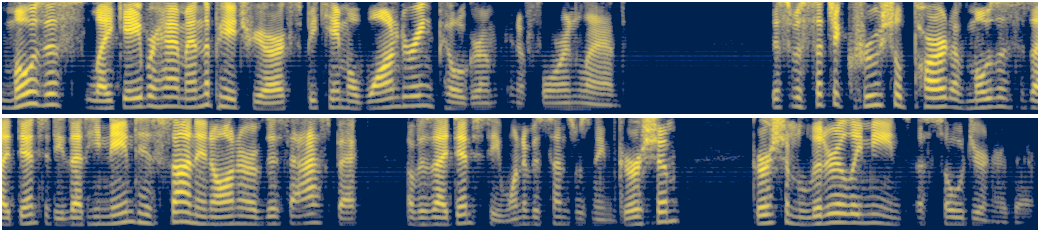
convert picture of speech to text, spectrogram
Moses, like Abraham and the patriarchs, became a wandering pilgrim in a foreign land. This was such a crucial part of Moses' identity that he named his son in honor of this aspect of his identity. One of his sons was named Gershom. Gershom literally means a sojourner there.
